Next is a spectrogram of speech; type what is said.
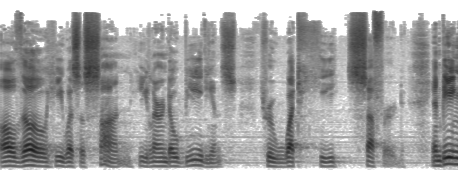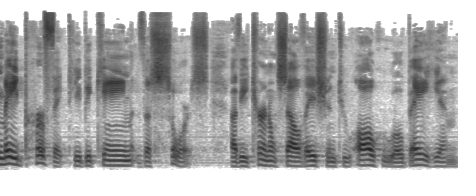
Although he was a son, he learned obedience through what he suffered. And being made perfect, he became the source of eternal salvation to all who obey him,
